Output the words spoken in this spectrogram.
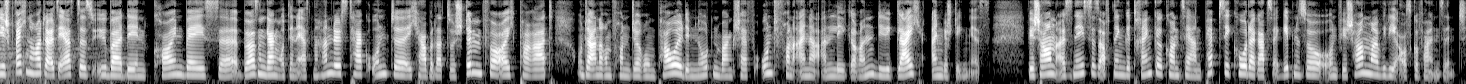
Wir sprechen heute als erstes über den Coinbase äh, Börsengang und den ersten Handelstag und äh, ich habe dazu Stimmen für euch parat, unter anderem von Jerome Powell, dem Notenbankchef und von einer Anlegerin, die gleich eingestiegen ist. Wir schauen als nächstes auf den Getränkekonzern PepsiCo, da gab es Ergebnisse und wir schauen mal, wie die ausgefallen sind.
